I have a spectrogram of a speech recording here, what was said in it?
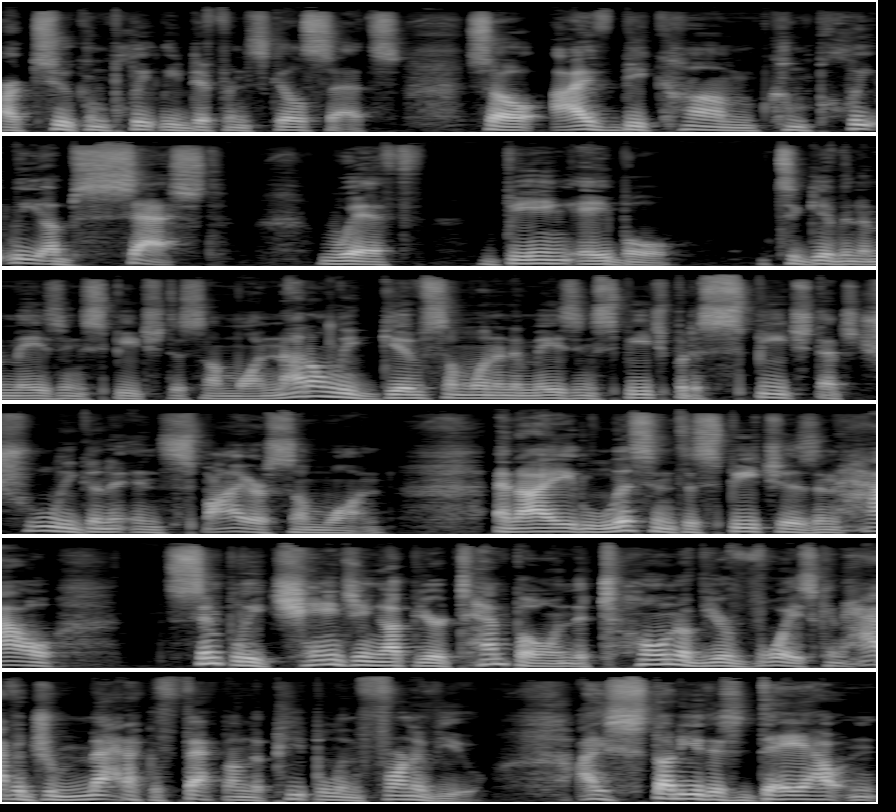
are two completely different skill sets. So I've become completely obsessed with being able to give an amazing speech to someone. Not only give someone an amazing speech, but a speech that's truly going to inspire someone. And I listen to speeches and how simply changing up your tempo and the tone of your voice can have a dramatic effect on the people in front of you. I study this day out and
